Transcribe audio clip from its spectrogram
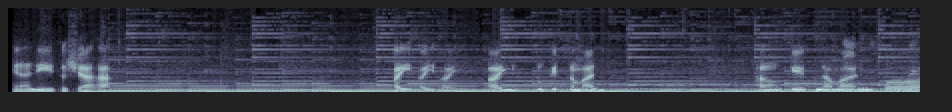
Ayan, dito siya. Ay, ay, ay. Ay, ang cute naman. Ang cute naman po.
